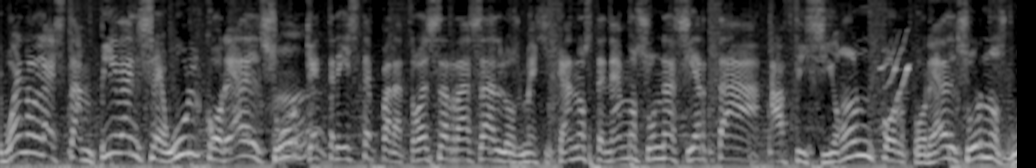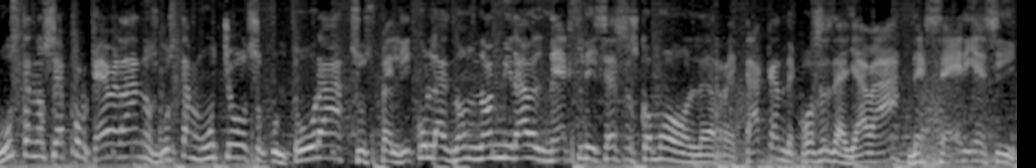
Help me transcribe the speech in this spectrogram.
bueno, la estampida en Seúl, Corea del Sur, qué triste para toda esa raza. Los mexicanos tenemos una cierta afición por Corea del Sur, nos gusta, no sé por qué, ¿verdad? Nos gusta mucho su cultura, sus películas películas, no, han mirado el Netflix, eso es como le retacan de cosas de allá, va, de series y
